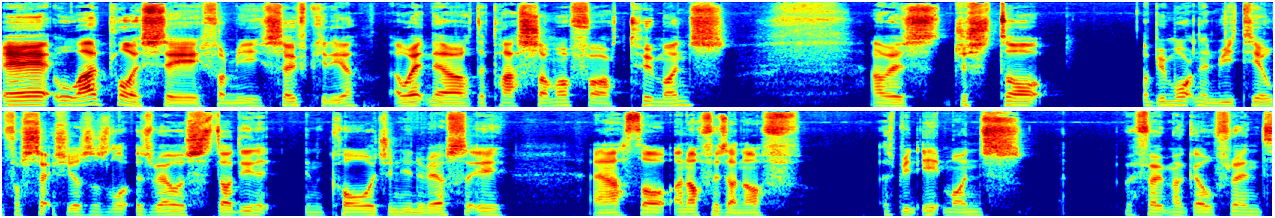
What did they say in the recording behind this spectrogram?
Uh, well, I'd probably say for me, South Korea. I went there the past summer for two months. I was just thought I've been working in retail for six years as, as well as studying in college and university, and I thought enough is enough. It's been eight months without my girlfriend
